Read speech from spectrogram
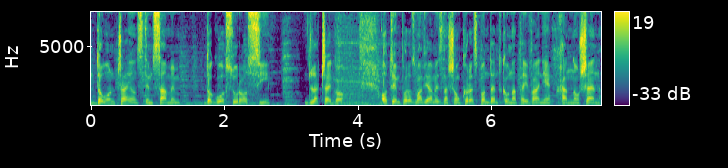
dołączając tym samym do głosu Rosji. Dlaczego? O tym porozmawiamy z naszą korespondentką na Tajwanie, Hanną Shen.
